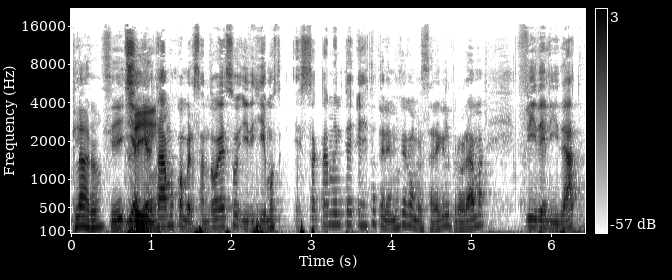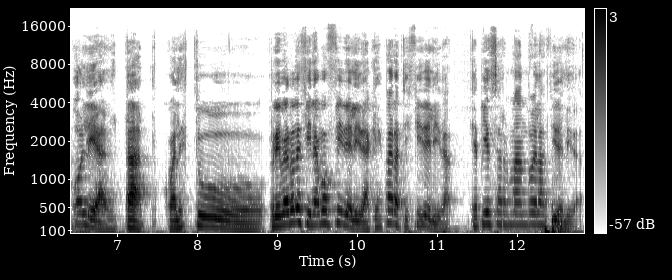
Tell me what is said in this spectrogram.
Claro. ¿sí? Y Sí. ayer estábamos conversando eso y dijimos exactamente esto tenemos que conversar en el programa. Fidelidad o lealtad. ¿Cuál es tu...? Primero definamos fidelidad. ¿Qué es para ti fidelidad? ¿Qué piensa Armando de la fidelidad?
